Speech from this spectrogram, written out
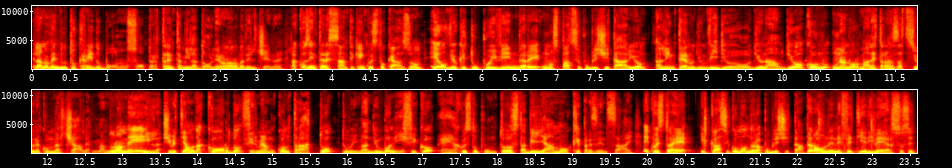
l'hanno venduto, credo, boh, non so, per 30.000 dollari, una roba del genere. La cosa interessante è che in questo caso è ovvio che tu puoi vendere uno spazio pubblicitario all'interno di un video o di un audio con una normale transazione commerciale. Mando una mail, ci mettiamo d'accordo, firmiamo un contratto, tu mi mandi un bonifico e a questo punto stabiliamo che presenza hai. E questo è il classico mondo della pubblicità. Però un NFT è diverso. Se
